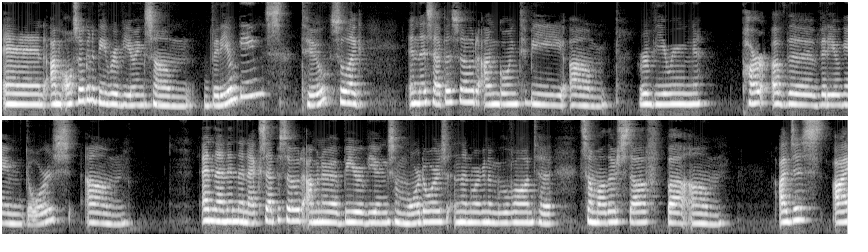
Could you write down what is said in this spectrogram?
and I'm also going to be reviewing some video games too. So, like, in this episode, I'm going to be um, reviewing part of the video game Doors. Um, and then in the next episode, I'm going to be reviewing some more Doors, and then we're going to move on to some other stuff, but um I just I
